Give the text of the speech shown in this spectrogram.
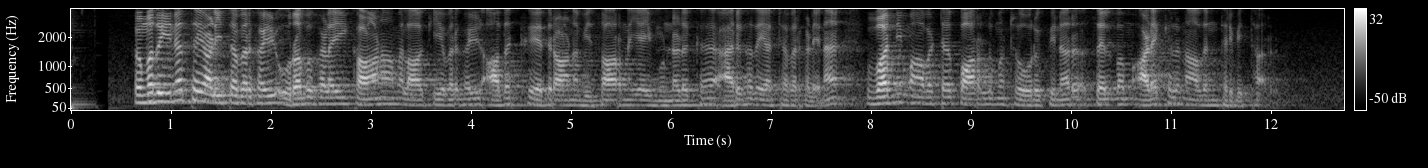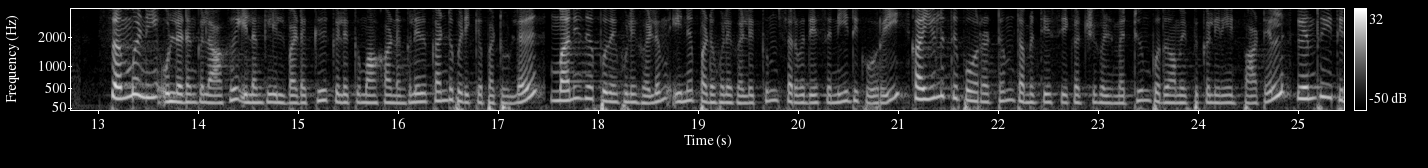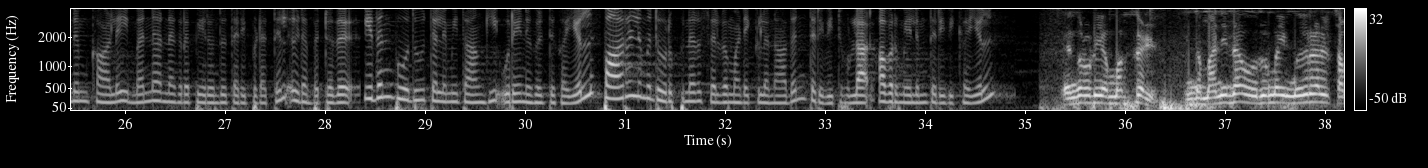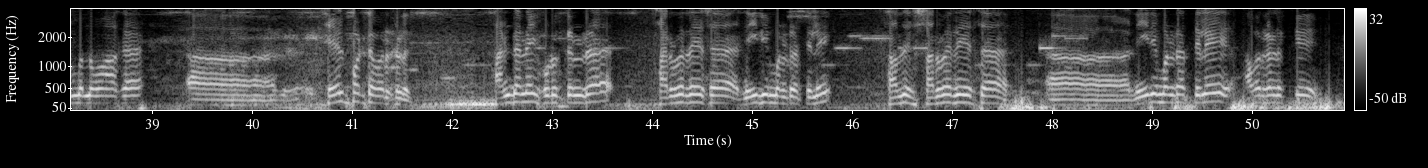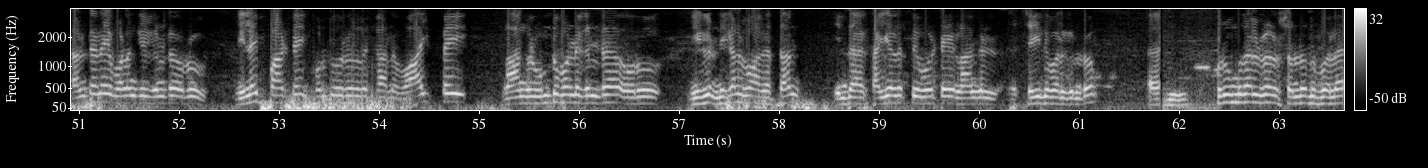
எமது இனத்தை அளித்தவர்கள் உறவுகளை காணாமலாக்கியவர்கள் அதற்கு எதிரான விசாரணையை முன்னெடுக்க அருகதையற்றவர்கள் என வன்னி மாவட்ட பாராளுமன்ற உறுப்பினர் செல்வம் அடைக்கலநாதன் தெரிவித்தார். செம்மணி உள்ளடங்கலாக இலங்கையில் வடக்கு கிழக்கு மாகாணங்களில் கண்டுபிடிக்கப்பட்டுள்ள மனித புதைகுலிகளும் இனப்படுகொலைகளுக்கும் சர்வதேச நீதி கோரி கையெழுத்து போராட்டம் தமிழ் தேசிய கட்சிகள் மற்றும் பொது அமைப்புகளின் ஏற்பாட்டில் இன்றைய தினம் காலை மன்னார் நகர பேருந்து தரிப்பிடத்தில் இடம்பெற்றது. இதன்போது தலைமை தாங்கி உரை நிகழ்த்துகையில் பாராளுமன்ற உறுப்பினர் செல்வம் அடைக்கலநாதன் தெரிவித்துள்ளார். அவர் மேலும் தெரிவிக்கையில் எங்களுடைய மக்கள் இந்த மனித உரிமை மீறல் சம்பந்தமாக செயல்பட்டவர்களுக்கு தண்டனை கொடுக்கின்ற சர்வதேச நீதிமன்றத்திலே சது சர்வதேச நீதிமன்றத்திலே அவர்களுக்கு தண்டனை வழங்குகின்ற ஒரு நிலைப்பாட்டை கொண்டு வருவதற்கான வாய்ப்பை நாங்கள் உண்டு பண்ணுகின்ற ஒரு நிக நிகழ்வாகத்தான் இந்த கையெழுத்து ஓட்டை நாங்கள் செய்து வருகின்றோம். குறுமுதல்வர் சொன்னது போல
